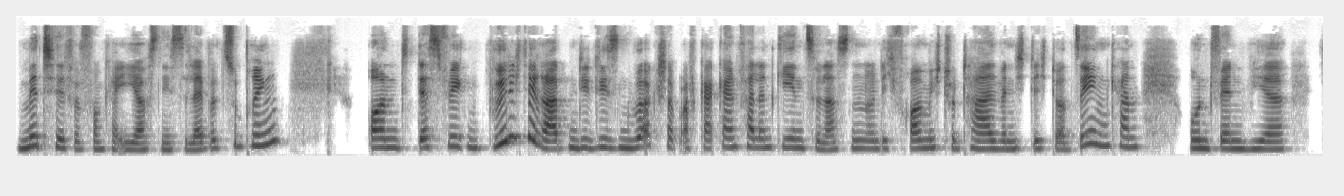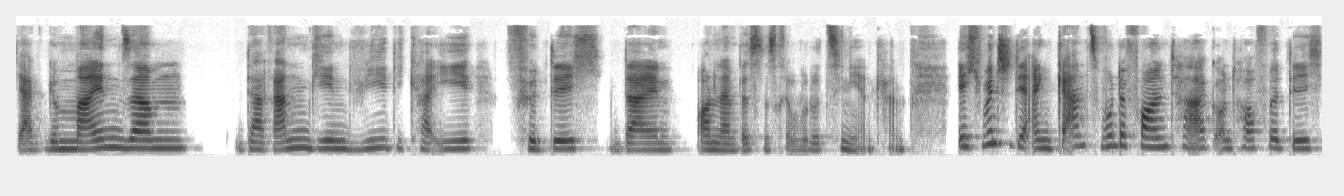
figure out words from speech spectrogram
mithilfe von KI aufs nächste Level zu bringen. Und deswegen würde ich dir raten, dir diesen Workshop auf gar keinen Fall entgehen zu lassen. Und ich freue mich total, wenn ich dich dort sehen kann und wenn wir ja gemeinsam daran gehen, wie die KI für dich dein Online-Business revolutionieren kann. Ich wünsche dir einen ganz wundervollen Tag und hoffe, dich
